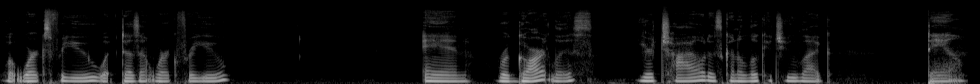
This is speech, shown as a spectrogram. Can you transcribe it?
what works for you, what doesn't work for you. And regardless, your child is going to look at you like, damn,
